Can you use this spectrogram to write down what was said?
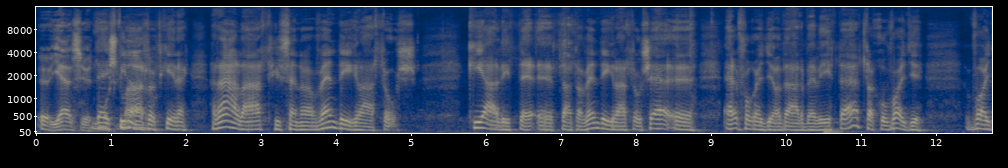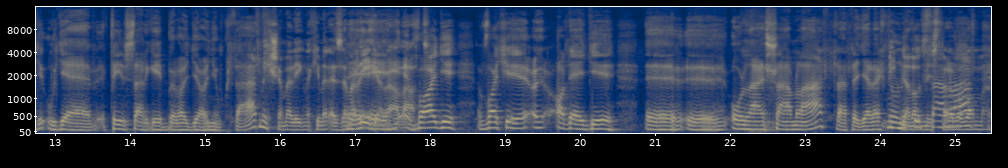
jelzőt De most egy pillanatot már. kérek, rálát, hiszen a vendéglátós kiállít, tehát a vendéglátós el, elfogadja az árbevételt, akkor vagy vagy ugye pénztárgépből adja a nyugtát. Mégsem elég neki, mert ezzel már régen rálát. Vagy, vagy ad egy online számlát, tehát egy elektronikus számlát. Van már.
